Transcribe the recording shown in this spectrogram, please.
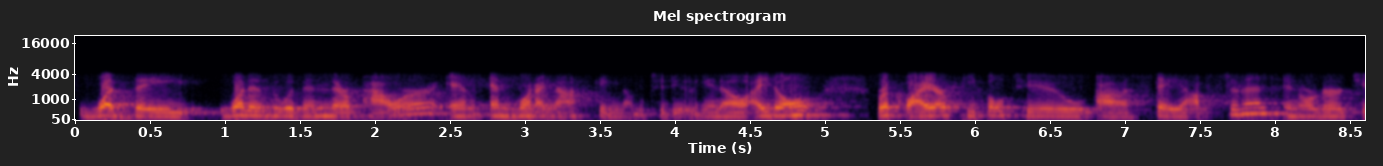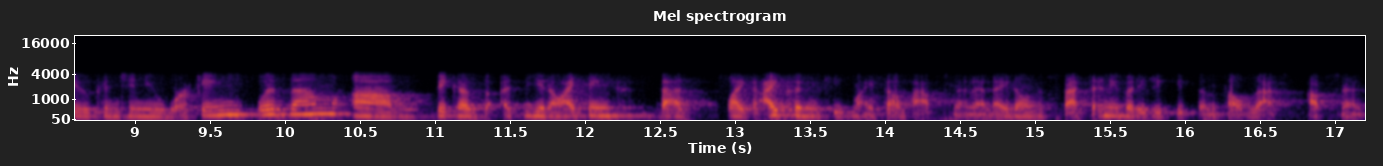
what they what is within their power and and what I'm asking them to do. You know, I don't require people to uh, stay obstinate in order to continue working with them um, because you know I think that like I couldn't keep myself obstinate, I don't expect anybody to keep themselves obstinate.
